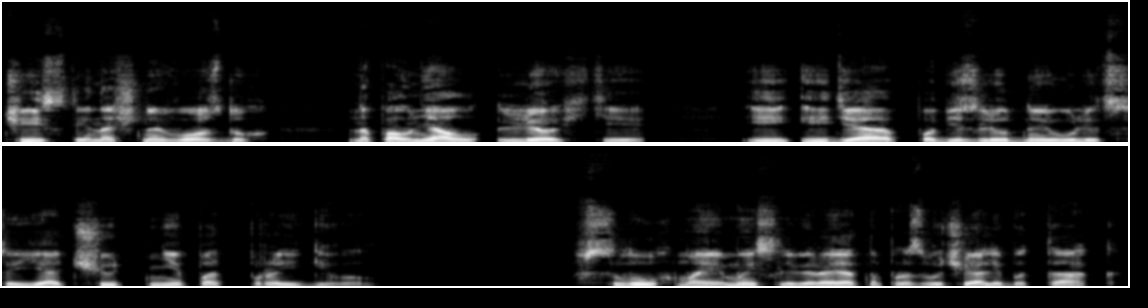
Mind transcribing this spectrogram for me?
Чистый ночной воздух наполнял легкие, и, идя по безлюдной улице, я чуть не подпрыгивал. Вслух мои мысли, вероятно, прозвучали бы так.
